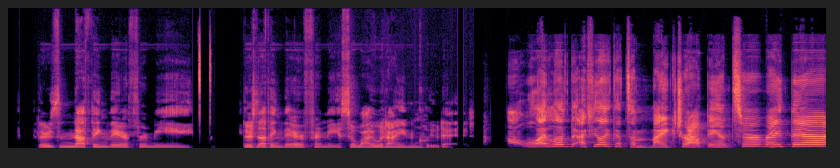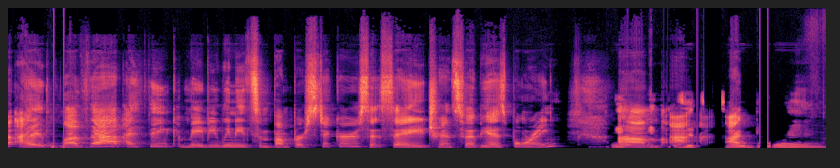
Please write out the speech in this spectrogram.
There's nothing there for me. There's nothing there for me. So why would I mm. include it? Uh, well, I love. I feel like that's a mic drop answer right there. I love that. I think maybe we need some bumper stickers that say transphobia is boring. Um, it's so I, boring.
